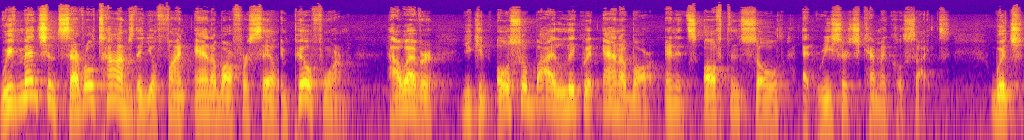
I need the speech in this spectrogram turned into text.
We've mentioned several times that you'll find Anavar for sale in pill form, However, you can also buy liquid Anavar, and it's often sold at research chemical sites, which,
